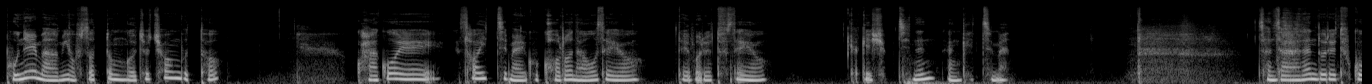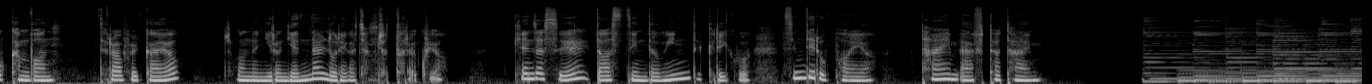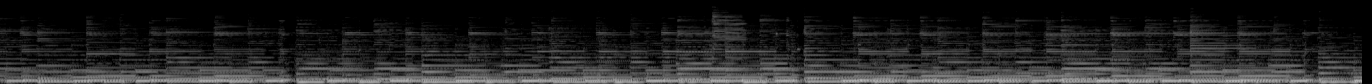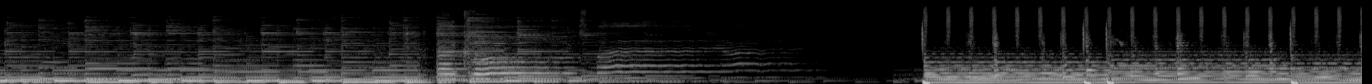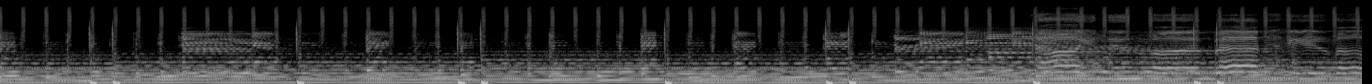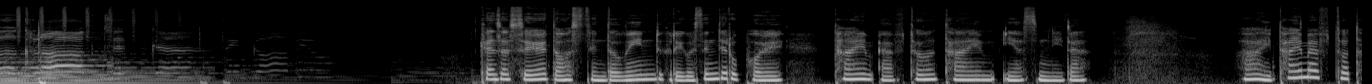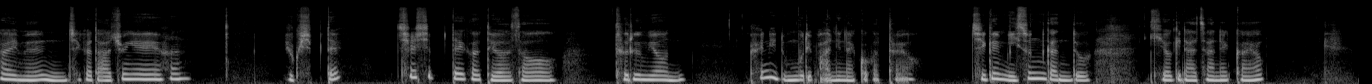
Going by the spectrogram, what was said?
보낼 마음이 없었던 거죠 처음부터. 과거에 서 있지 말고 걸어 나오세요. 내버려 두세요. 그게 쉽지는 않겠지만. 잔잔한 노래 두 곡 한번 들어볼까요? 저는 이런 옛날 노래가 참 좋더라고요. 캔자스의 Dust in the Wind 그리고 신디 로퍼예요. Time After Time. 캔사스의 Dust in the Wind 그리고 신디 로퍼의 Time After Time이었습니다. 아, 이 Time After Time은 제가 나중에 한 60대? 70대가 되어서 들으면 괜히 눈물이 많이 날 것 같아요. 지금 이 순간도 기억이 나지 않을까요?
